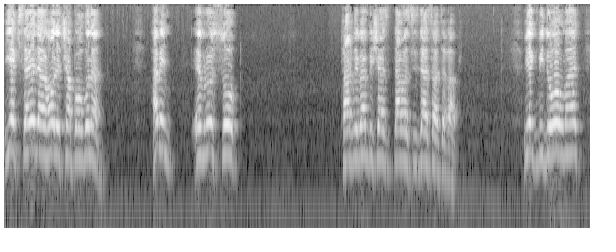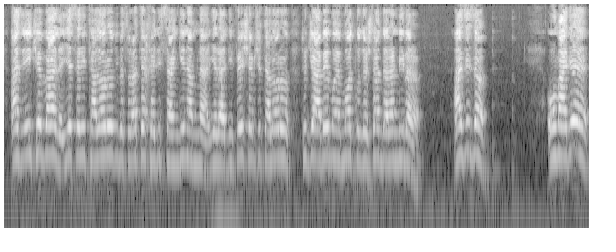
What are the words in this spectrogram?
یک سره در حال چپاولن. همین امروز صبح تقریبا بیش از دوازده ساعت قبل. یک ویدیو اومد از این که بله یه سری طلا رو به صورت خیلی سنگین هم نه یه ردیفه شمش طلا رو تو جعبه مهمات گذاشتن دارن می‌برن. عزیزم اومده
